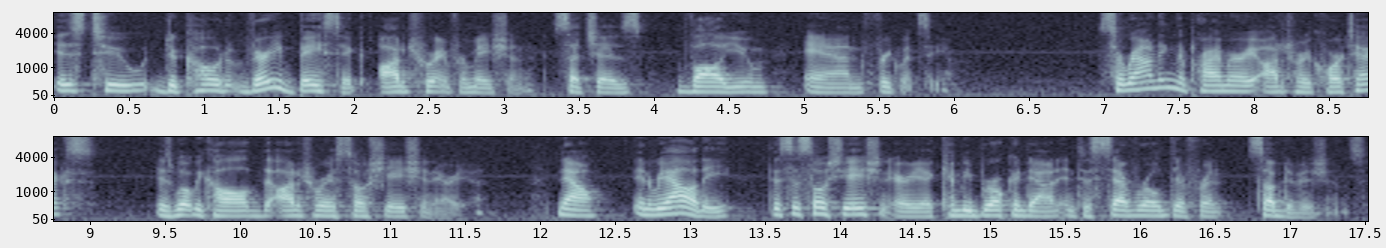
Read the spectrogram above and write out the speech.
is to decode very basic auditory information, such as volume and frequency. Surrounding the primary auditory cortex is what we call the auditory association area. Now, in reality, this association area can be broken down into several different subdivisions,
